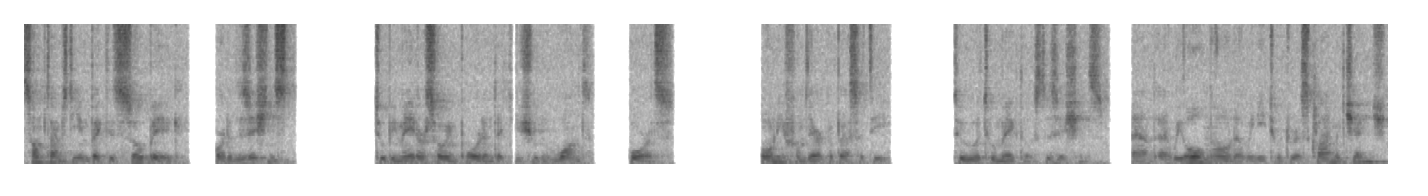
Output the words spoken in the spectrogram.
Sometimes the impact is so big, or the decisions to be made are so important that you shouldn't want boards only from their capacity to, to make those decisions. And uh, we all know that we need to address climate change.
